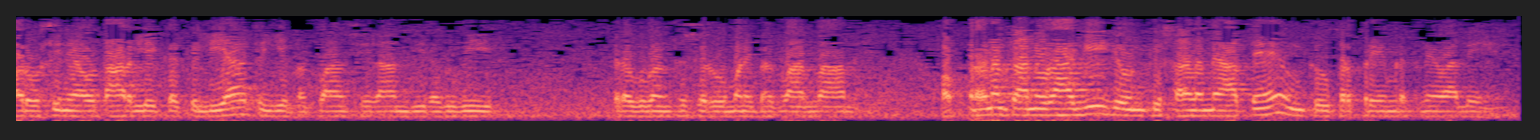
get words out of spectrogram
और उसी ने अवतार लेकर के लिया तो ये भगवान श्री राम जी रघुवीर, रघुवंश शिरोमणि भगवान राम है। और प्रणत अनुरागी जो उनके शरण में आते हैं, उनके ऊपर प्रेम रखने वाले हैं,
